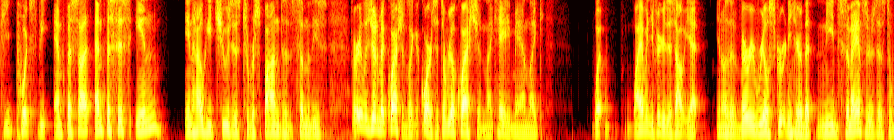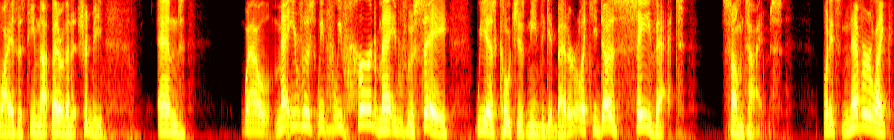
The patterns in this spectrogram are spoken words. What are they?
he puts the emphasis emphasis in in how he chooses to respond to some of these very legitimate questions. Like, of course, it's a real question. Like, hey, man, like, what? Why haven't you figured this out yet? You know, the very real scrutiny here that needs some answers as to why is this team not better than it should be. And well, Matt Eberflus, we've we've heard Matt Eberflus say we as coaches need to get better. Like he does say that sometimes, but it's never like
